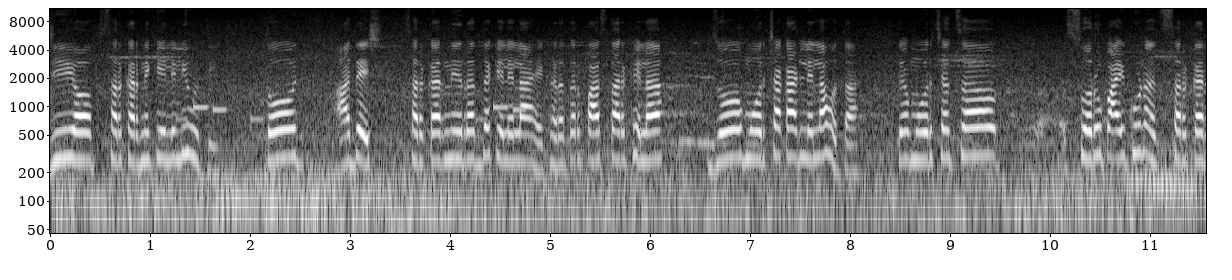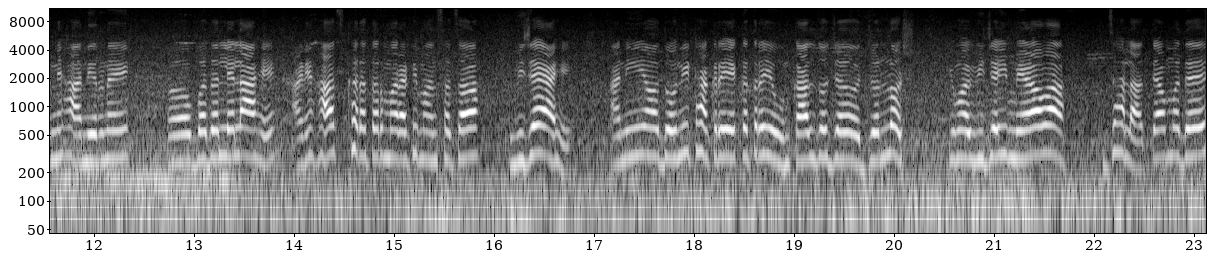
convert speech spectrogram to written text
जी सरकारने केलेली होती तो आदेश सरकारने रद्द केलेला आहे. खरं तर पाच तारखेला जो मोर्चा काढलेला होता त्या मोर्चाचं स्वरूप ऐकूनच सरकारने हा निर्णय बदललेला आहे. आणि हाच खरं तर मराठी माणसाचा विजय आहे. आणि दोन्ही ठाकरे एकत्र येऊन काल जो ज जल्लोष किंवा विजयी मेळावा झाला त्यामध्ये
